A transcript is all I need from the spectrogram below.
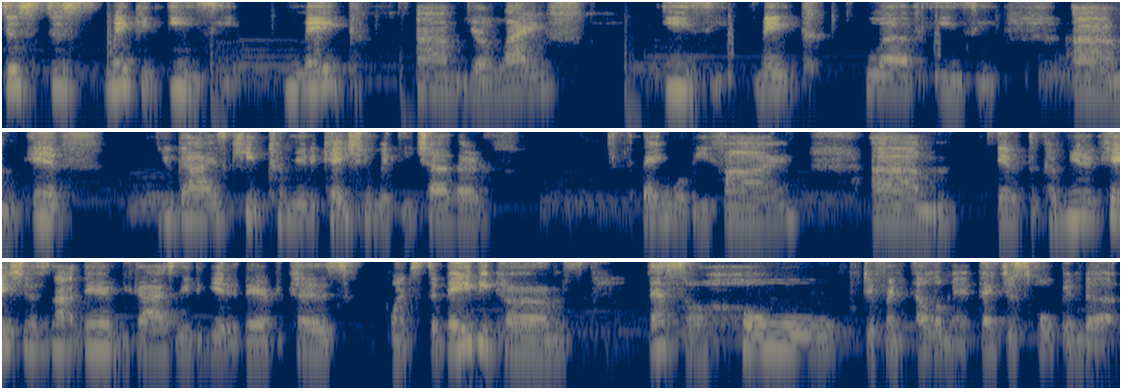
Just just make it easy. Make um, your life easy. Make love easy. Um, if you guys keep communication with each other, thing will be fine. Um, if the communication is not there, you guys need to get it there because once the baby comes, that's a whole different element that just opened up.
